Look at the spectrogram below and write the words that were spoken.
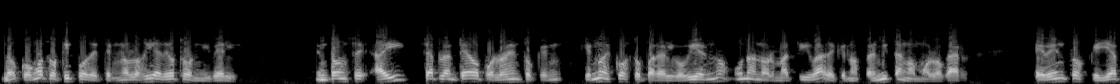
¿no? Con otro tipo de tecnología de otro nivel. Entonces, ahí se ha planteado por lo tanto que, que no es costo para el gobierno una normativa de que nos permitan homologar eventos que ya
